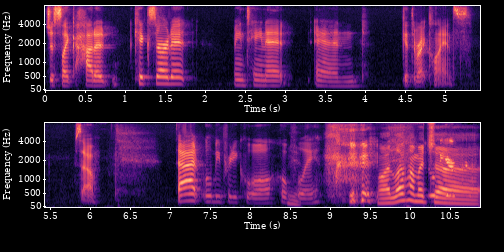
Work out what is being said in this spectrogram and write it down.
Just like how to kickstart it, maintain it, and get the right clients. So that will be pretty cool. Hopefully. Yeah. well, I love how much uh,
